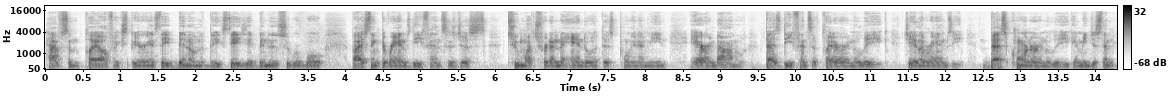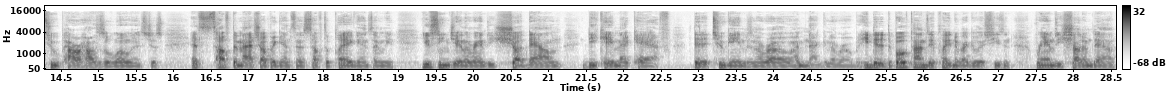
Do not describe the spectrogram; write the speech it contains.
have some playoff experience. They've been on the big stage. They've been to the Super Bowl. But I just think the Rams defense is just too much for them to handle at this point. I mean, Aaron Donald, best defensive player in the league. Jalen Ramsey, best corner in the league. I mean, just them two powerhouses alone. It's just it's tough to match up against and it's tough to play against. I mean, you've seen Jalen Ramsey shut down DK Metcalf did it two games in a row. I'm not in a row, but he did it the both times they played in the regular season. Ramsey shut him down.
